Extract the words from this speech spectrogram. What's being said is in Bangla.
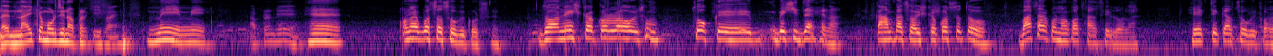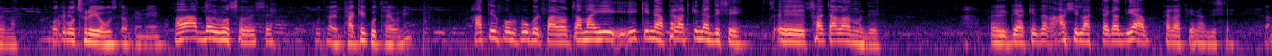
নায়িকা মর্জিনা আপনার কি হয়? মেয়ে মেয়ে। আপনার মেয়ে? হ্যাঁ। অনেক বছর ছবি করছে। যখন স্টক করল ওই সময় চোখকে বেশি দেখে না। কাম কাজ স্টক করছে তো। বাঁচার কোনো কথা ছিল না। হের থেকে আর ছবি করে না। কত বছর এই অবস্থা আপনার মেয়ের? হ্যাঁ আট দশ বছর হয়েছে। কোথায়? থাকে কোথায় উনি? হাতির ফুল পুকুর পারত আমার ই কিনা ফ্ল্যাট কিনা দিছে এ, ছয় তালার মধ্যে। ওই কি জান আশি লাখ টাকা দিয়া ফ্ল্যাট কিনা দিছে।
